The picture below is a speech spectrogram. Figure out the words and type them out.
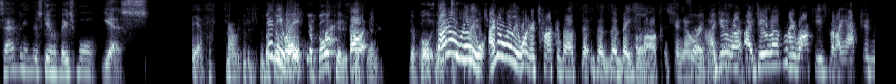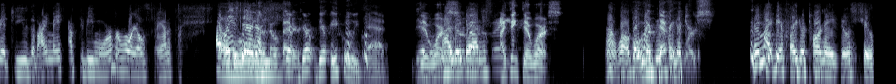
sadly, in this game of baseball, yes. Yes. So but Anyway, their, bull, their bullpen is so- They're both. So I don't really, I don't really want to talk about the the, the baseball because you know I do love I do love my Rockies, but I have to admit to you that I may have to be more of a Royals fan. At Oh, least the they're not. are no They're, better. they're they're equally bad. They're but worse. Are they we're bad? I think they're worse. uh, well, they Oh, they're might be afraid definitely of worse. they might be afraid of tornadoes too.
